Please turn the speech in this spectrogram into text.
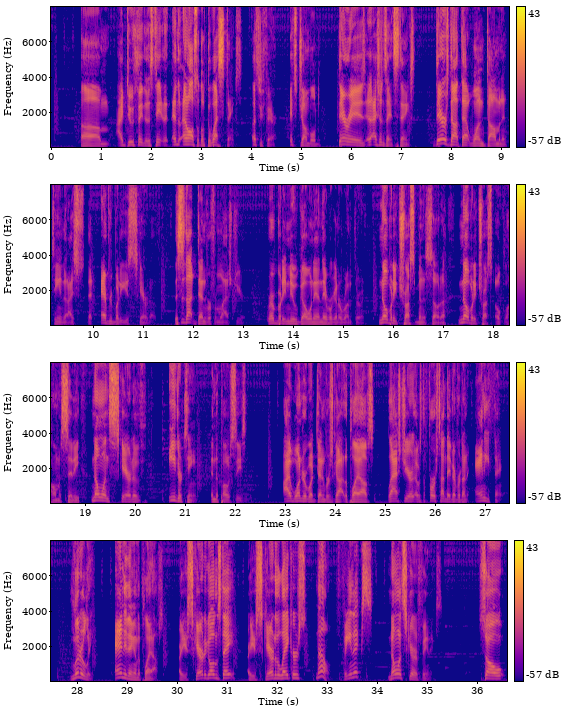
Um, I do think that this team, and, and also look, the West stinks. Let's be fair; it's jumbled. There is, I shouldn't say it stinks. There's not that one dominant team that I that everybody is scared of. This is not Denver from last year, where everybody knew going in they were going to run through it. Nobody trusts Minnesota. Nobody trusts Oklahoma City. No one's scared of either team in the postseason. I wonder what Denver's got in the playoffs. Last year, that was the first time they've ever done anything, literally anything in the playoffs. Are you scared of Golden State? Are you scared of the Lakers? No. Phoenix? No one's scared of Phoenix. So,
